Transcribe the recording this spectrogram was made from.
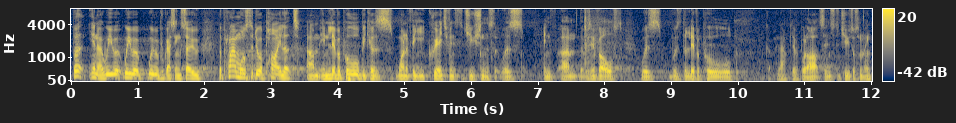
But, you know, we were, we, were, we were progressing. So the plan was to do a pilot um, in Liverpool because one of the creative institutions that was, in, um, that was involved was, was the Liverpool, now, Liverpool Arts Institute or something,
